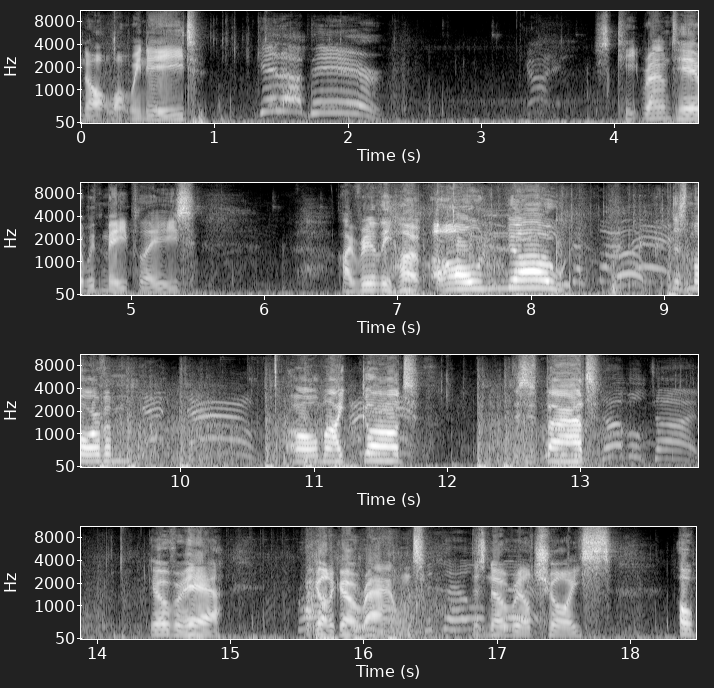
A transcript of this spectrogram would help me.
not what we need. Get up here! Just keep round here with me, please. I really hope... Oh no! There's more of them. Oh my god! This is bad. Go over here. We gotta go round. There's no real choice. Oh,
